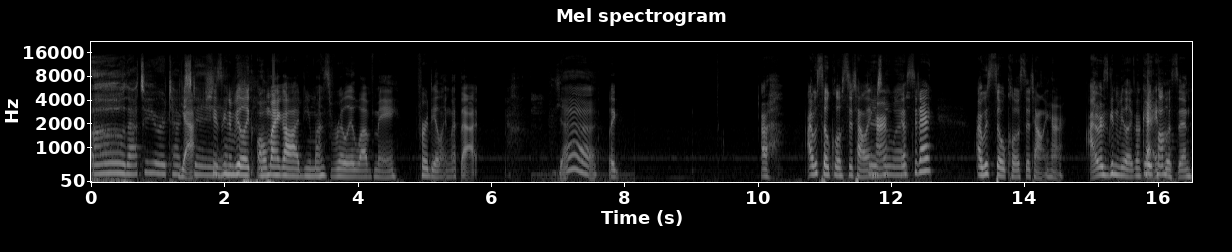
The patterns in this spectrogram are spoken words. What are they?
oh, that's who you were texting. Yeah. She's going to be like, oh my God, you must really love me for dealing with that. Yeah. Like, ugh. I was so close to telling There's her no yesterday. I was so close to telling her. I was gonna be like, okay, Mom- listen,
